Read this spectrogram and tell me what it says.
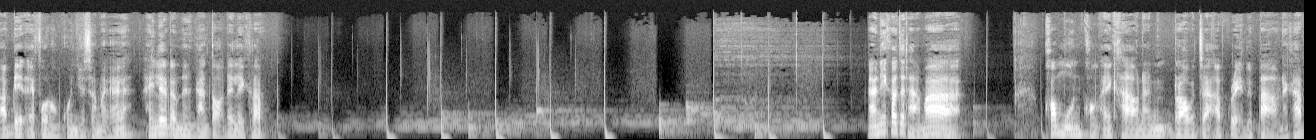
อัปเดต iPhone ของคุณอยู่เสมอ ให้เลือกดำเนินการต่อได้เลยครับ อันนี้เขาจะถามว่าข้อมูลของ iCloud นั้นเราจะอัปเกรดหรือเปล่านะครับ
